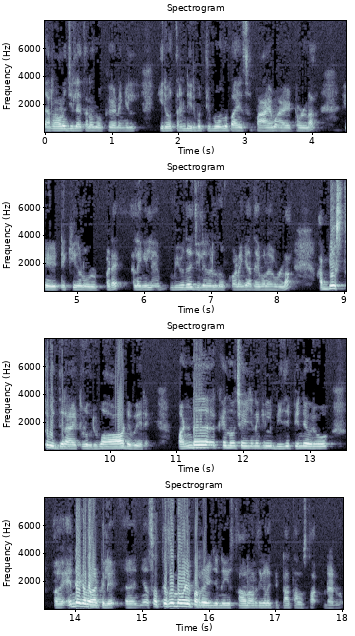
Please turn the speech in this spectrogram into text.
എറണാകുളം ജില്ലയിൽ തന്നെ നോക്കുകയാണെങ്കിൽ ഇരുപത്തിരണ്ട് ഇരുപത്തി മൂന്ന് വയസ്സ് പ്രായമായിട്ടുള്ള ടിക്കുകൾ ഉൾപ്പെടെ അല്ലെങ്കിൽ വിവിധ ജില്ലകളിൽ നോക്കുകയാണെങ്കിൽ അതേപോലെയുള്ള അഭ്യസ്ത വിദ്യരായിട്ടുള്ള ഒരുപാട് പേര് പണ്ട് ഒക്കെ എന്ന് വെച്ച് കഴിഞ്ഞിട്ടുണ്ടെങ്കിൽ ബി ജെ പിന്റെ ഒരു എന്റെയൊക്കെ നാട്ടിൽ നാട്ടിൽ ഞാൻ സത്യസന്ധമായി പറഞ്ഞു കഴിഞ്ഞിട്ടുണ്ടെങ്കിൽ സ്ഥാനാർത്ഥികളെ കിട്ടാത്ത അവസ്ഥ ഉണ്ടായിരുന്നു.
